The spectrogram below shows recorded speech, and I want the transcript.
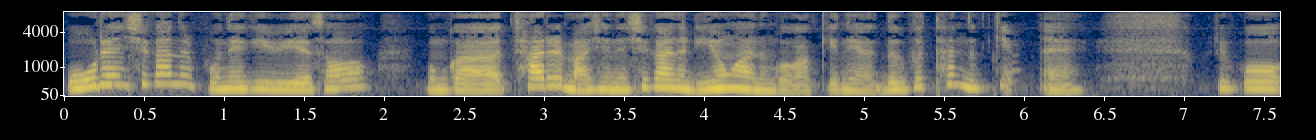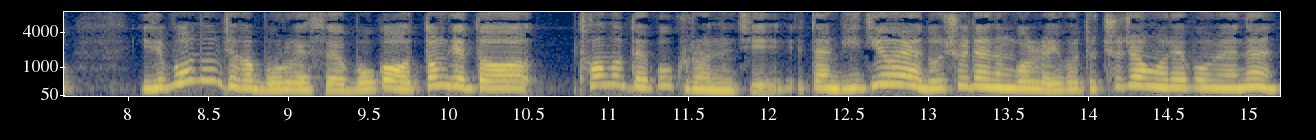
오랜 시간을 보내기 위해서 뭔가 차를 마시는 시간을 이용하는 것 같긴 해요. 느긋한 느낌? 네. 그리고 일본은 제가 모르겠어요. 뭐가 어떤 게 더 선호되고 그러는지 일단 미디어에 노출되는 걸로 이것도 추정을 해보면은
